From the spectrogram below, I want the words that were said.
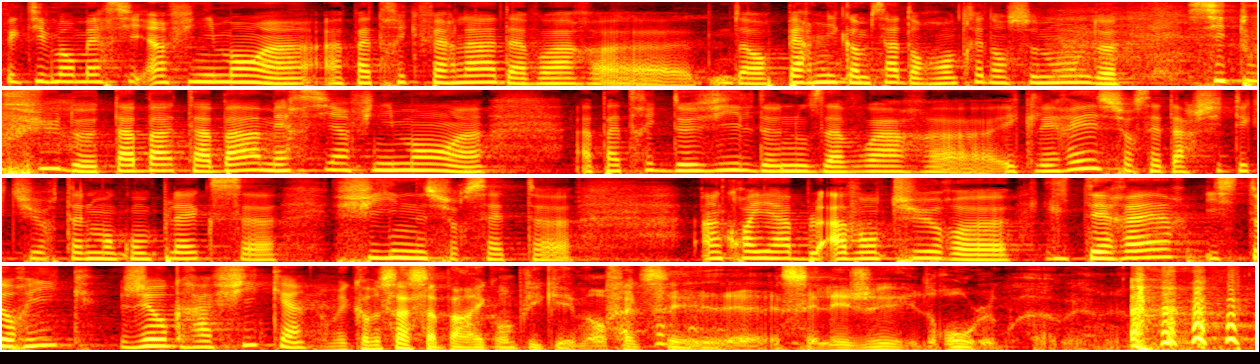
Effectivement, merci infiniment à, Patrick Ferlat euh, d'avoir permis comme ça de rentrer dans ce monde si touffu de tabac, tabac. Merci infiniment à, à Patrick Deville de nous avoir euh, éclairé sur cette architecture tellement complexe, euh, fine, sur cette incroyable aventure littéraire, historique, géographique. mais comme ça, ça paraît compliqué, mais en fait, c'est léger et drôle.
